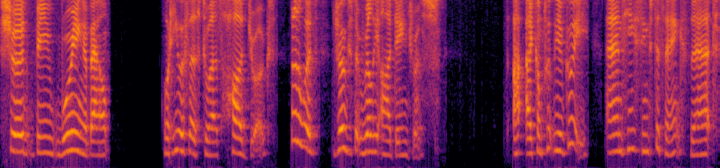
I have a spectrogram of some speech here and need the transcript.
should be worrying about what he refers to as hard drugs. In other words, drugs that really are dangerous. I, I completely agree. And he seems to think that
